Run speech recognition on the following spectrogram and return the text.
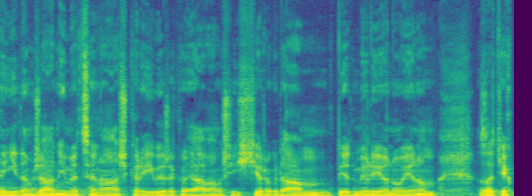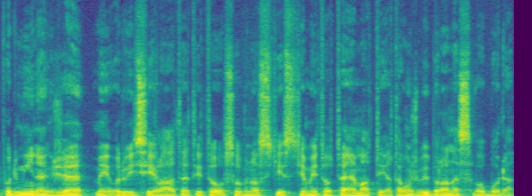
Není tam žádný mecenáš, který by řekl, já vám příští rok dám 5 milionů jenom za těch podmínek, že mi odvysíláte tyto osobnosti s těmito tématy. A tam už by byla nesvoboda.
